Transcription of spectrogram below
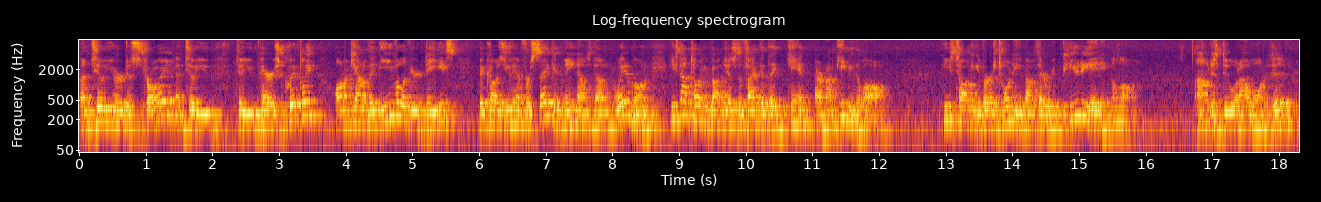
until you're destroyed, until you until you perish quickly on account of the evil of your deeds because you have forsaken me. Now, now, wait a moment. He's not talking about just the fact that they can't are not keeping the law. he's talking in verse 20 about their repudiating the law. I'll just do what I want to do.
